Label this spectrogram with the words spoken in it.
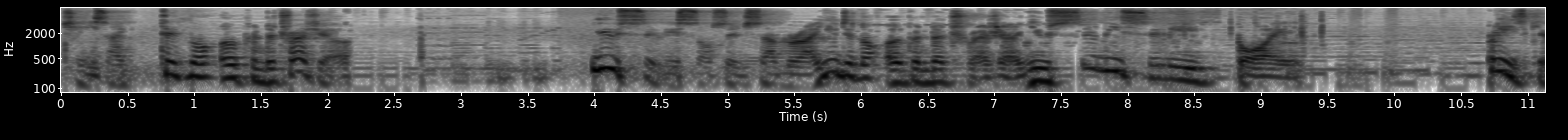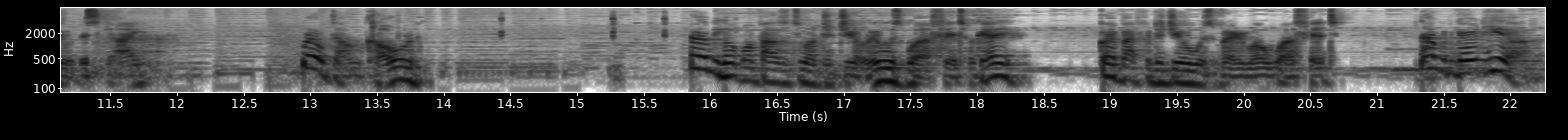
jeez, I did not open the treasure. You silly sausage samurai, you did not open the treasure, you silly, silly boy. Please kill this guy. Well done, Cole. And we got 1,200 gil, it was worth it, okay? Going back for the jewel was very well worth it. Now going go in here.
